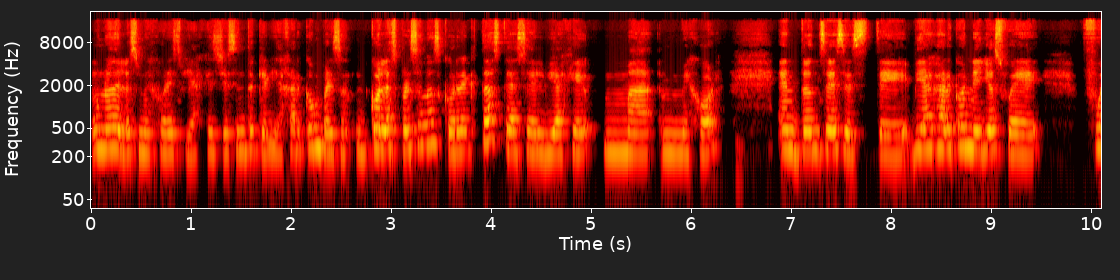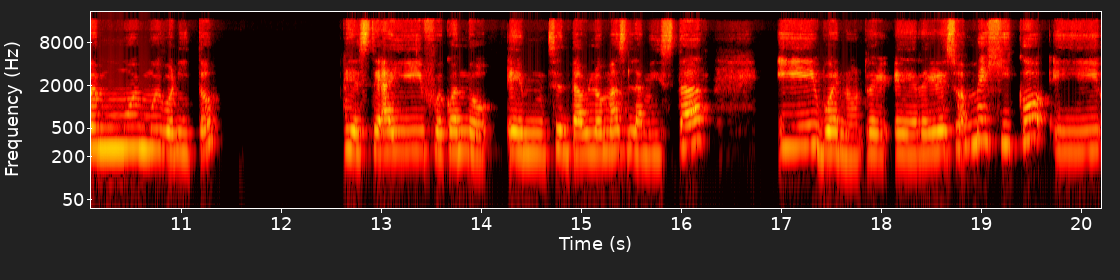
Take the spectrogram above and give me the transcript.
uno de los mejores viajes. Yo siento que viajar con, con las personas correctas te hace el viaje mejor. Entonces, este, viajar con ellos fue, fue muy, muy bonito. Este, ahí fue cuando em, se entabló más la amistad. Y bueno, eh, regreso a México y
